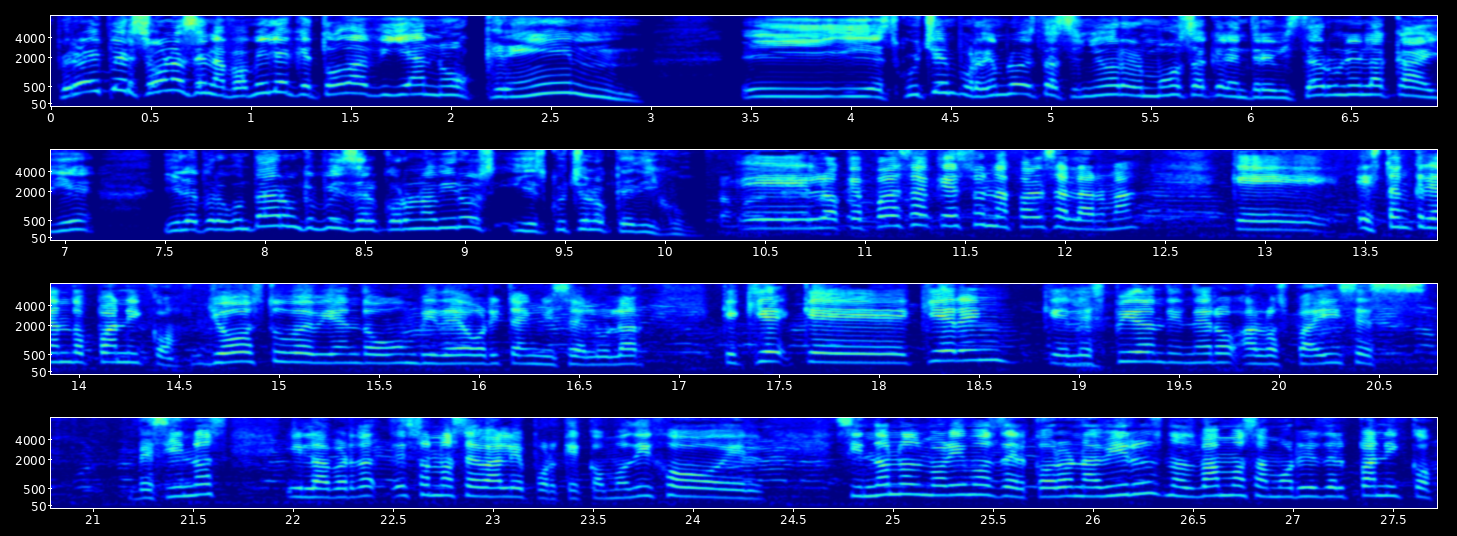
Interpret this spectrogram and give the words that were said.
Pero hay personas en la familia que todavía no creen. Y, y escuchen, por ejemplo, a esta señora hermosa que la entrevistaron en la calle y le preguntaron qué piensa del coronavirus y escuchen lo que dijo. Eh, lo que pasa que es una falsa alarma, que están creando pánico. Yo estuve viendo un video ahorita en mi celular que, que quieren que les pidan dinero a los países vecinos y la verdad eso no se vale porque como dijo el si no nos morimos del coronavirus nos vamos a morir del pánico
